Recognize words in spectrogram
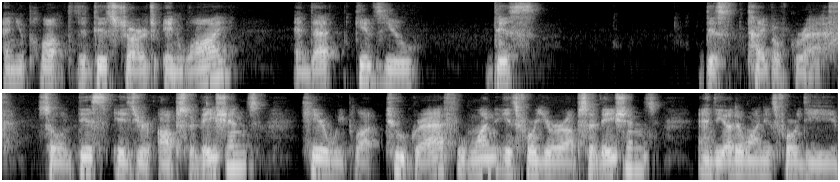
and you plot the discharge in y and that gives you this this type of graph. So this is your observations. Here we plot two graphs. One is for your observations and the other one is for the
